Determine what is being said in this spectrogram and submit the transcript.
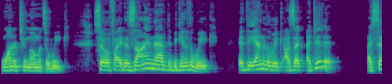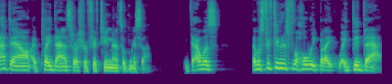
one or two moments a week. So if I design that at the beginning of the week, at the end of the week, I was like, I did it. I sat down, I played dinosaurs for 15 minutes with my son. That was that was 15 minutes for the whole week, but I, I did that.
